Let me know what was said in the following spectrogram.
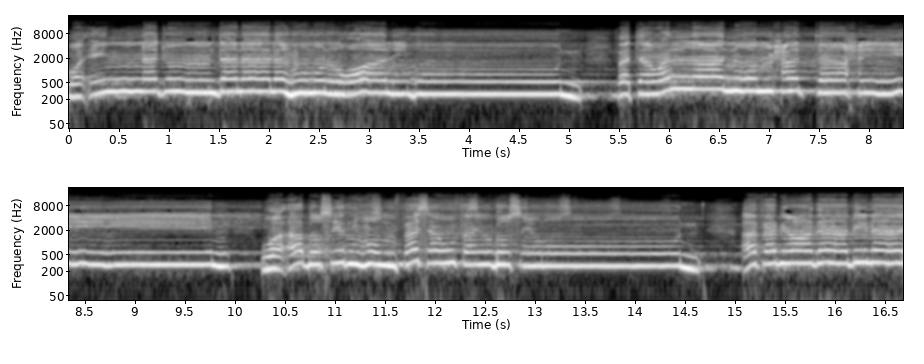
وإن جندنا لهم الغالبون فتول عنهم حتى حين وأبصرهم فسوف يبصرون أفبعذابنا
